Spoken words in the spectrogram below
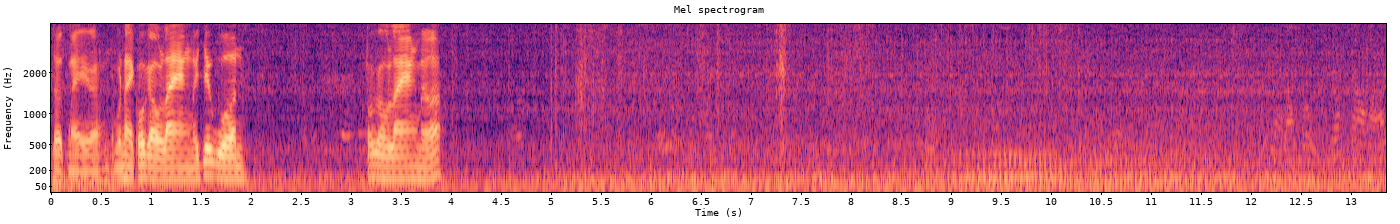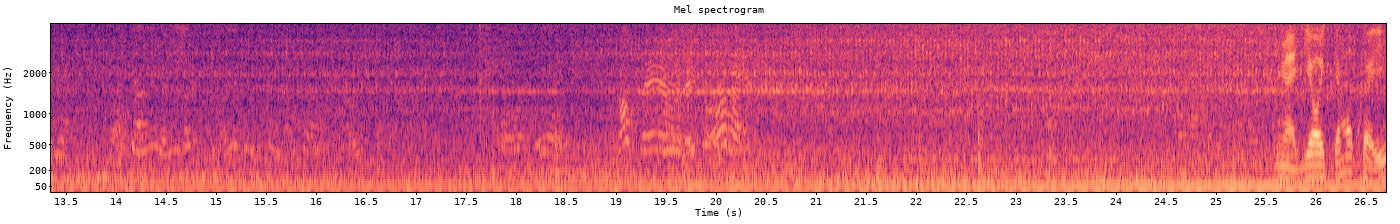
Đợt này, bữa nay có rau lan nữa chứ quên. Có rau lan nữa ngày voi chấm ốc khỉ.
